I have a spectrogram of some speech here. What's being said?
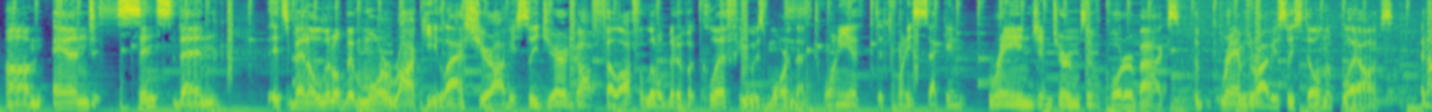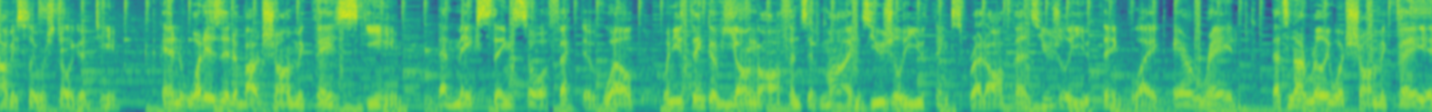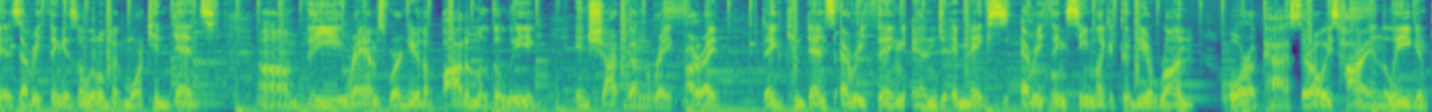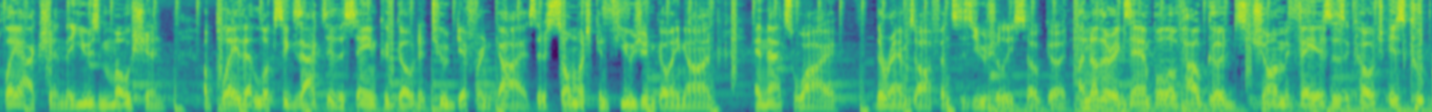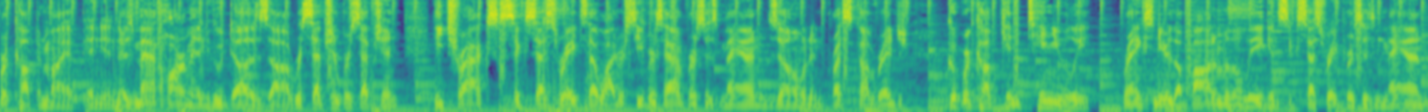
Um, and since then, it's been a little bit more rocky. Last year, obviously, Jared Goff fell off a little bit of a cliff. He was more in that 20th to 22nd range in terms of quarterbacks. The Rams were obviously still in the playoffs, and obviously, we're still a good team. And what is it about Sean McVay's scheme that makes things so effective? Well, when you think of young offensive minds, usually you think spread offense, usually you think like air raid. That's not really what Sean McVay is. Everything is a little bit more condensed. Um, the Rams were near the bottom of the league in shotgun rate, all right? They condense everything and it makes everything seem like it could be a run or a pass. They're always high in the league in play action. They use motion a play that looks exactly the same could go to two different guys. There's so much confusion going on, and that's why the Rams offense is usually so good. Another example of how good Sean McVay is as a coach is Cooper Kupp, in my opinion. There's Matt Harmon who does uh, reception perception. He tracks success rates that wide receivers have versus man, zone, and press coverage. Cooper Kupp continually ranks near the bottom of the league in success rate versus man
